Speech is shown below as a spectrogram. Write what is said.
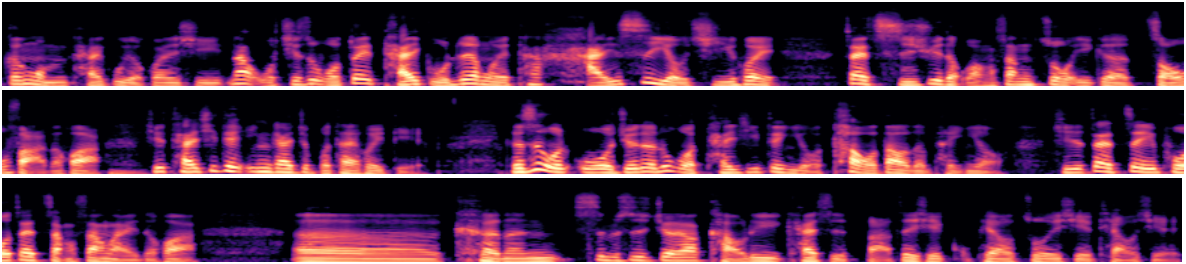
跟我们台股有关系。那我其实我对台股认为它还是有机会再持续的往上做一个走法的话，其实台积电应该就不太会跌。可是我我觉得如果台积电有套到的朋友，其实在这一波再涨上来的话。呃，可能是不是就要考虑开始把这些股票做一些调节？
